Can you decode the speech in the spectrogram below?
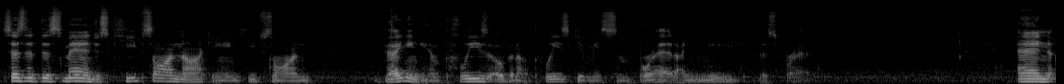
says that this man just keeps on knocking and keeps on begging him, please open up, please give me some bread. I need this bread. And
